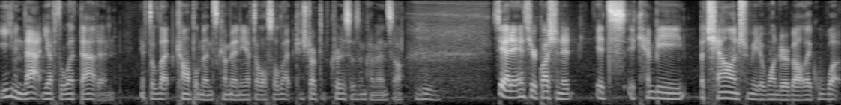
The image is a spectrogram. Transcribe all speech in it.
even that you have to let that in. You have to let compliments come in. You have to also let constructive criticism come in. So Mm-hmm. so yeah, to answer your question, it it's it can be a challenge for me to wonder about like what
